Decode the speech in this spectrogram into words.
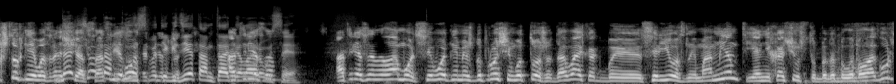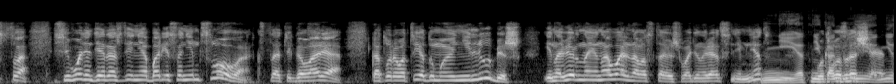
что к ней возвращаться? Да что там, господи, где там та Беларусь? Отрезанный ломоть. Сегодня, между прочим, вот тоже, давай как бы серьезный момент. Я не хочу, чтобы это было балагурство. Сегодня день рождения Бориса Немцова, кстати говоря, которого ты, я думаю, не любишь. И, наверное, и Навального ставишь в один ряд с ним, нет? Нет, никак, вот не, не,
